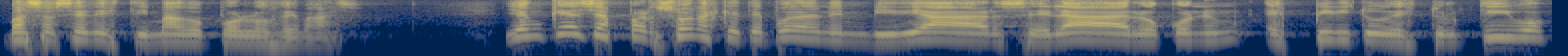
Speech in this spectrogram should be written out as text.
vas a ser estimado por los demás. Y aunque haya personas que te puedan envidiar, celar o con un espíritu destructivo,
